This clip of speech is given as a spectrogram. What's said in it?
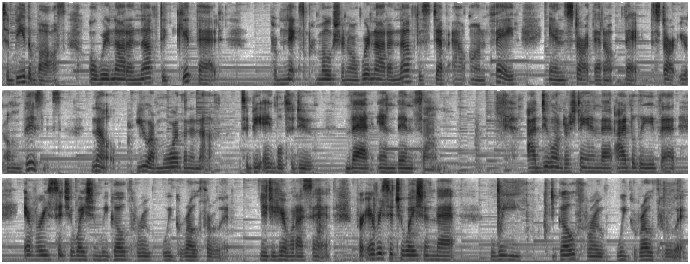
to be the boss, or we're not enough to get that next promotion, or we're not enough to step out on faith and start that that start your own business. No, you are more than enough to be able to do that and then some. I do understand that. I believe that every situation we go through, we grow through it. Did you hear what I said? For every situation that we go through, we grow through it.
